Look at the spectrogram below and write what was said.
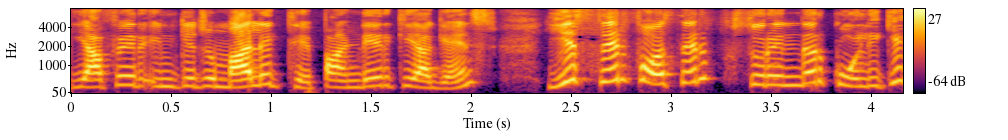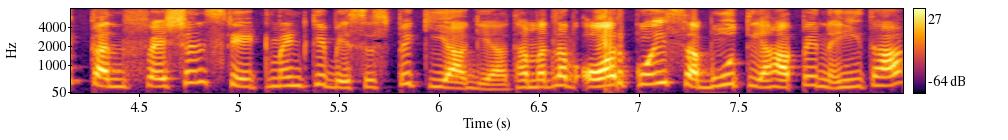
या फिर इनके जो मालिक थे पांडेर के अगेंस्ट ये सिर्फ़ और सिर्फ़ सुरेंद्र कोहली के कन्फेशन स्टेटमेंट के बेसिस पे किया गया था। मतलब और कोई सबूत यहाँ पे नहीं था,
